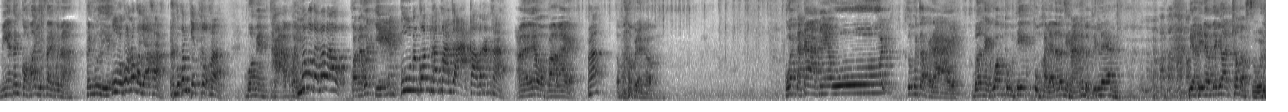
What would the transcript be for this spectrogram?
เมียทั้งกล่องว่าอยู่ใส่มือนะทั้งยูรีกูเป็นคนโรคขยะค่ะกูเป็นคนเก็บตัวค่ะบอแมนถามหวยมึงเป็นคนมาเบาควันเป็นคนเก็บกูเป็นคนทำความสะอาดค่ะวันนั้นค่ะอะไรเรียกว่าปลาอะไรอะฮะเอาปลาแปลงครับกดตะกร้าเนี่ยโอ้ยซุปเปอร์จับกระไดเบอร์ใครว่าทุ่มเททุ่มขยันแล้วแล้วสิหาเงินแบบฟินแลนด์เดือนที่แล้วได้ยอดเท่ากับศูนย์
